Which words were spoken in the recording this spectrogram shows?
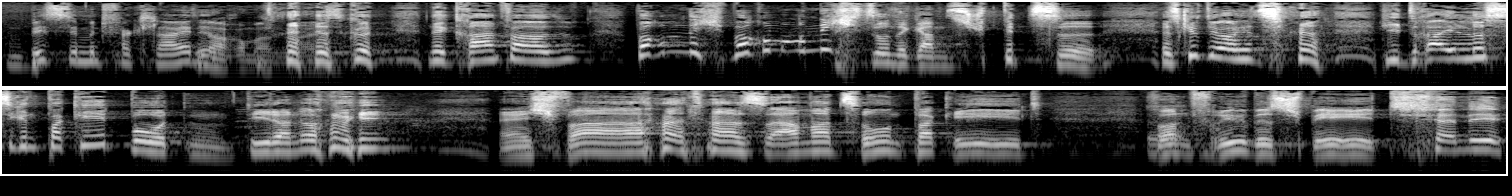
so ein bisschen mit Verkleiden auch immer sein. Ist gut. Eine Kranfahrer, warum nicht, warum auch nicht so eine ganz spitze? Es gibt ja auch jetzt die drei lustigen Paketboten, die dann irgendwie, ich war das Amazon-Paket von früh bis spät. Ja, nee,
